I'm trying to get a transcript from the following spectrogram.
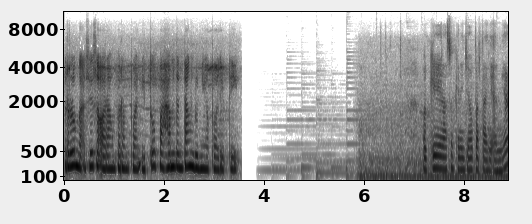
Perlu nggak sih seorang perempuan itu paham tentang dunia politik? Oke, langsung Kenny jawab pertanyaannya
